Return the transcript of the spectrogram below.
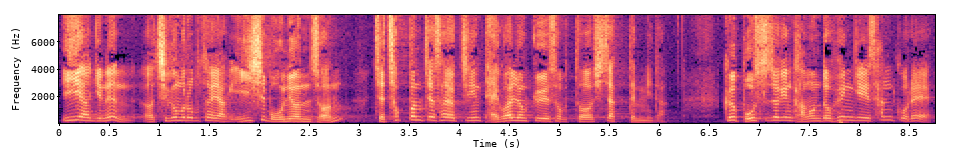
이 이야기는 어, 지금으로부터 약 25년 전 제 첫 번째 사역지인 대관령 교회에서부터 시작됩니다. 그 보수적인 강원도 횡계의 산골에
